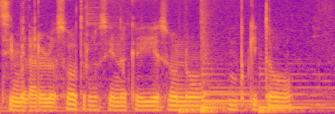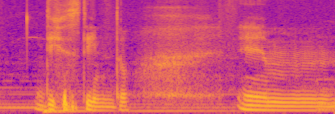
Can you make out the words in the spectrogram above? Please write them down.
similar a los otros, sino que hoy es uno un poquito distinto. Em,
